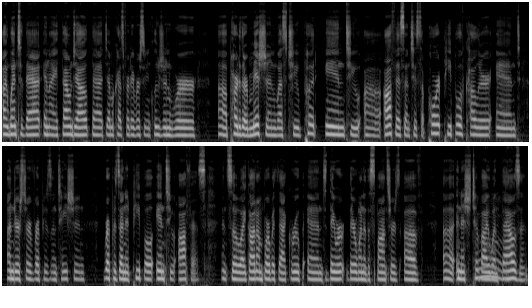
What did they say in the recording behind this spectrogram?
I went to that and I found out that Democrats for Diversity and Inclusion were uh, part of their mission was to put into uh, office and to support people of color and underserved representation represented people into office. And so I got on board with that group, and they were they're one of the sponsors of uh, Initiative I 1000.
